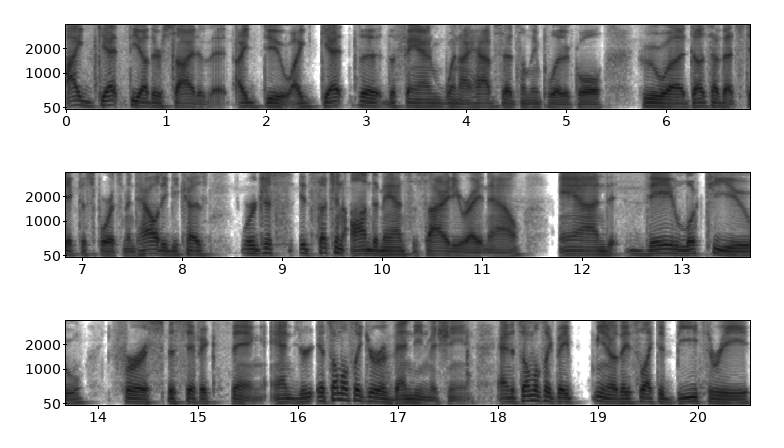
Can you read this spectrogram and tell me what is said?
I get the other side of it. I do. I get the the fan when I have said something political who uh, does have that stick to sports mentality because we're just it's such an on demand society right now, and they look to you for a specific thing. And you're it's almost like you're a vending machine. And it's almost like they you know they selected b3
